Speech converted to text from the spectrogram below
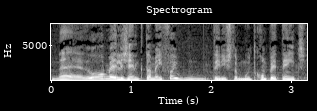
né, o Meligene que também foi um tenista muito competente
